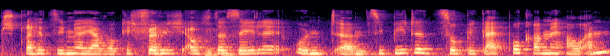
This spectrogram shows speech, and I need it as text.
sprechen Sie mir ja wirklich völlig aus Mhm. der Seele und ähm, Sie bietet so Begleitprogramme auch an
